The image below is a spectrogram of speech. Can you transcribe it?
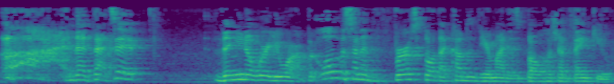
ah, and that, that's it, then you know where you are. But all of a sudden, the first thought that comes into your mind is, Baruch Hashem, thank you.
